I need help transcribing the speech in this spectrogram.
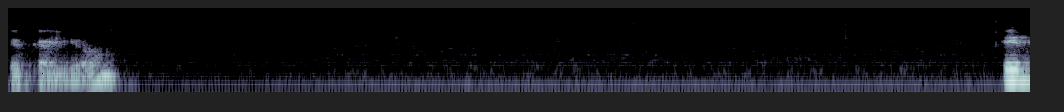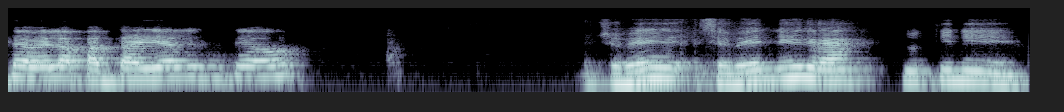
Se cayó. ¿Sí se ve la pantalla, licenciado? Se ve, se ve negra, no tiene,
